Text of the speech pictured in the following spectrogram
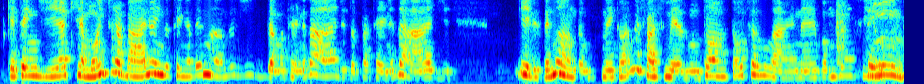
Porque tem dia que é muito trabalho, ainda tem a demanda de, da maternidade, da paternidade. E eles demandam, né? Então é mais fácil mesmo. Tô, tô o celular, né? Vamos ver um filme. Sim.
